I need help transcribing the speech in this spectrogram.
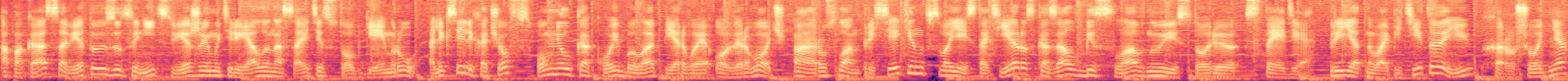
А пока советую заценить свежие материалы на сайте StopGame.ru. Алексей Лихачев вспомнил, какой была первая Overwatch, а Руслан Присекин в своей статье рассказал бесславную историю Stadia. Приятного аппетита и хорошего дня!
